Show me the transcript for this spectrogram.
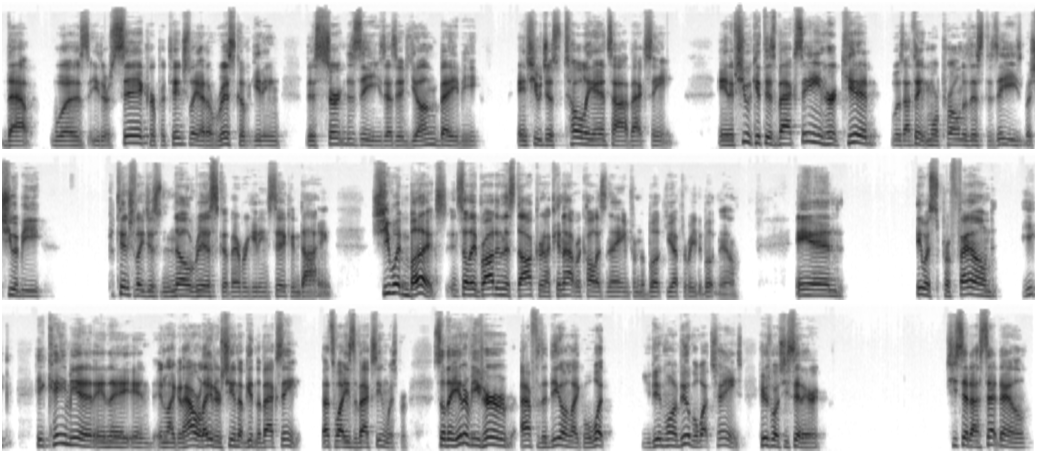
that was either sick or potentially had a risk of getting this certain disease as a young baby. And she was just totally anti vaccine. And if she would get this vaccine, her kid was, I think, more prone to this disease, but she would be potentially just no risk of ever getting sick and dying. She wouldn't budge. And so they brought in this doctor, and I cannot recall his name from the book. You have to read the book now. And it was profound. He he came in and they and, and like an hour later, she ended up getting the vaccine. That's why he's the vaccine whisperer. So they interviewed her after the deal and like, well, what you didn't want to do, it, but what changed? Here's what she said, Eric. She said, I sat down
